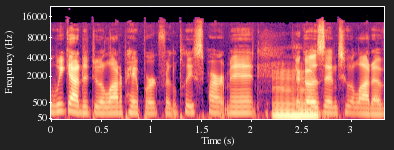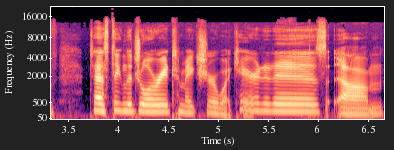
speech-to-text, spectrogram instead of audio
we got to do a lot of paperwork for the police department. Mhm. There goes into a lot of testing the jewelry to make sure what carat it is, um,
